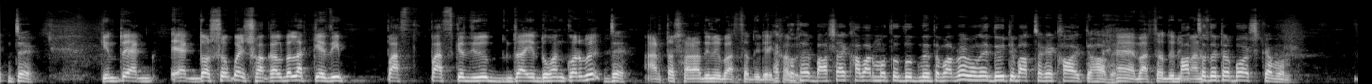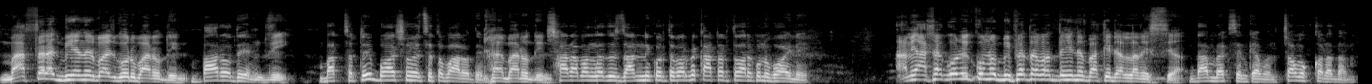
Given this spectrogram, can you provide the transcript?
কিন্তু এক এক দর্শক ভাই সকালবেলা কেজি পাঁচ পাঁচ কেজি দুধ যাই দোকান করবে আর তা বাচ্চা দুইটাই খাবে। কথায় বাসায় খাবার মতো দুধ নিতে পারবে এবং এই দুইটি বাচ্চাকে খাওয়াইতে হবে। হ্যাঁ বাচ্চা দুটি বাচ্চা বয়স কেমন? বাচ্চার আজ বিয়ানের বয়স গরু বারো দিন। বারো দিন? জি। বাচ্চাটির বয়স হয়েছে তো বারো দিন। হ্যাঁ বারো দিন। সারা বাংলাদেশ জার্নি করতে পারবে কাটার তো আর কোনো ভয় নেই। আমি আশা করি কোনো বিপদ আবার দেখি না বাকি ডাল্লার ইচ্ছা। দাম রাখছেন কেমন? চমক করা দাম।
